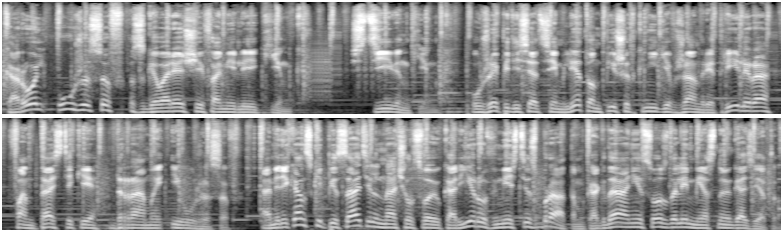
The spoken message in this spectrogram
Король ужасов с говорящей фамилией Кинг. Стивен Кинг. Уже 57 лет он пишет книги в жанре триллера, фантастики, драмы и ужасов. Американский писатель начал свою карьеру вместе с братом, когда они создали местную газету.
